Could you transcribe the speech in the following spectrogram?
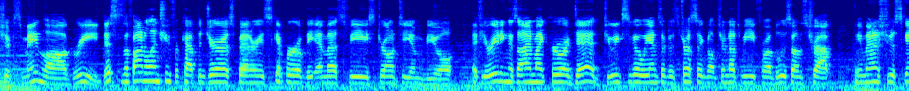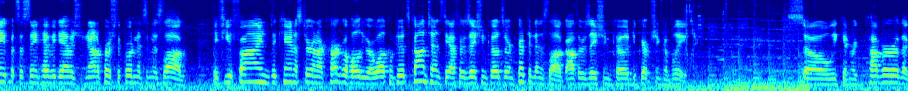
Ship's main log, read. This is the final entry for Captain Jarrus Bannery, skipper of the MSV Strontium Mule. If you're reading this, I and my crew are dead. Two weeks ago, we answered a distress signal. It turned out to be from a Blue Suns trap. We managed to escape but sustained heavy damage. Do not approach the coordinates in this log. If you find the canister in our cargo hold, you are welcome to its contents. The authorization codes are encrypted in this log. Authorization code decryption complete. So we can recover the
